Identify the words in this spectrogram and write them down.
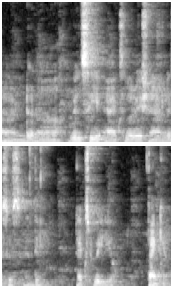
and uh, we'll see acceleration analysis in the next video. Thank you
